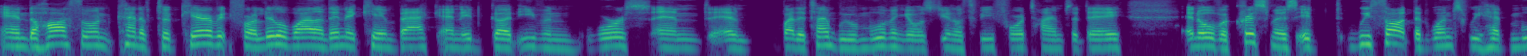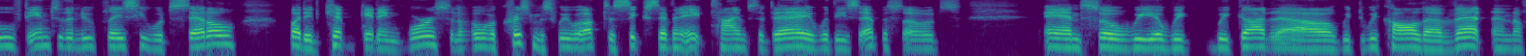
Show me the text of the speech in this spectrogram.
and the hawthorn kind of took care of it for a little while and then it came back and it got even worse and and by the time we were moving it was you know three four times a day. And over christmas it we thought that once we had moved into the new place he would settle but it kept getting worse and over christmas we were up to six seven eight times a day with these episodes. And so we we we got uh, we we called a vet, and of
